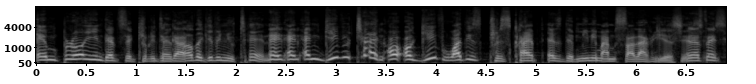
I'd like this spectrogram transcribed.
employing that security And guard are they giving you 10? and, and, and give you 10 or, or give what is prescribed as the minimum salary. Yes, yes, understand?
